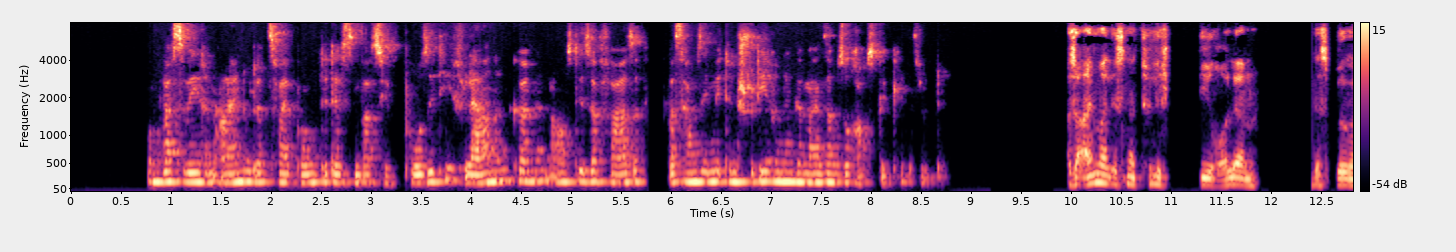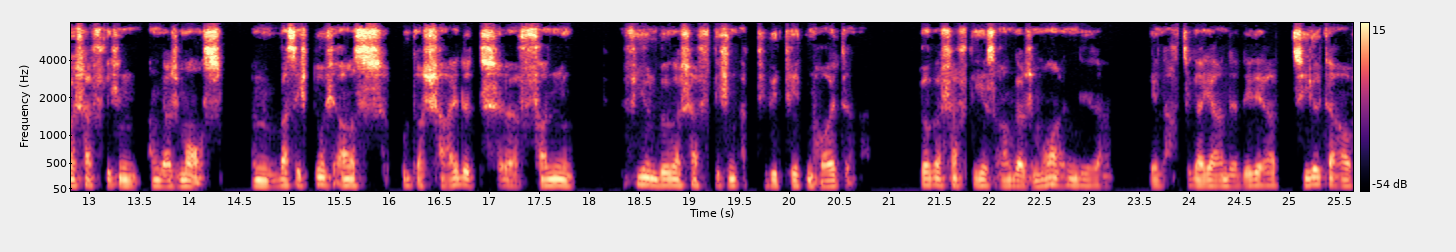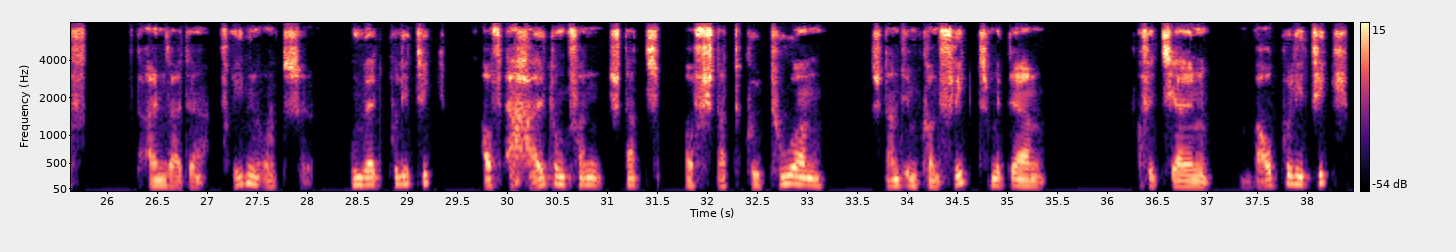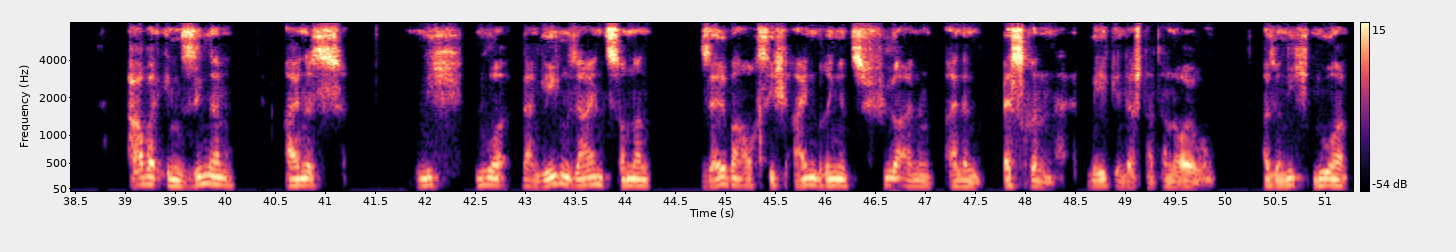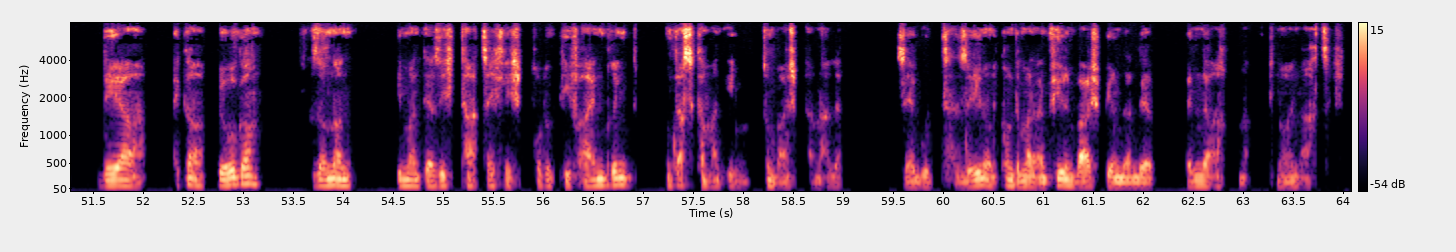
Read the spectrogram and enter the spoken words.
Und was wären ein oder zwei Punkte dessen, was Sie positiv lernen können aus dieser Phase? Was haben Sie mit den Studierenden gemeinsam so rausgekitzelt? Also einmal ist natürlich die Rolle des bürgerschaftlichen Engagements, ähm, was sich durchaus unterscheidet äh, von vielen bürgerschaftlichen Aktivitäten heute. Bürgerschaftliches Engagement in dieser, den 80er Jahren der DDR zielte auf der einen Seite Frieden und äh, Umweltpolitik, auf Erhaltung von Stadt, auf Stadtkultur, stand im Konflikt mit der offiziellen Baupolitik, aber im Sinne eines nicht nur dagegen Seins, sondern selber auch sich einbringens für einen, einen besseren Weg in der Stadterneuerung. Also nicht nur der Bäckerbürger, sondern jemand, der sich tatsächlich produktiv einbringt. Und das kann man eben zum Beispiel an Halle sehr gut sehen und konnte man an vielen Beispielen dann der Wende 88, 89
